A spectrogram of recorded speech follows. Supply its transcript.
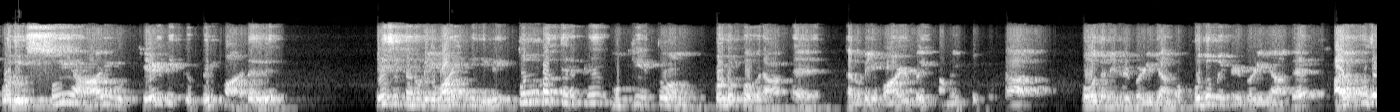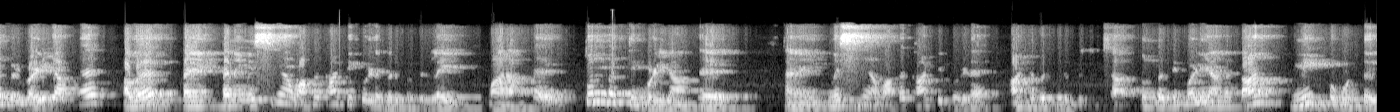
ஒரு சுய ஆய்வு கேள்விக்கு பிற்பாடு இயேசு தன்னுடைய வாழ்க்கையிலே துன்பத்திற்கு முக்கியத்துவம் கொடுப்பவராக தன்னுடைய வாழ்வை அமைத்துக் கொண்டார். போதனைகள் வழியாக புதுமைகள் வழியாக அற்புதங்கள் வழியாக அவர் தன்னை மெஸ்ஸியாவாக காட்டிக்கொள்ள விரும்பவில்லை. மாறாக துன்பத்தின் வழியாக தன்னை மெஸ்ஸியாவாக காட்டிக்கொள்ள ஆண்டவர் விரும்புகின்றார். துன்பத்தின் வழியாகத்தான் மீட்பு உண்டு.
